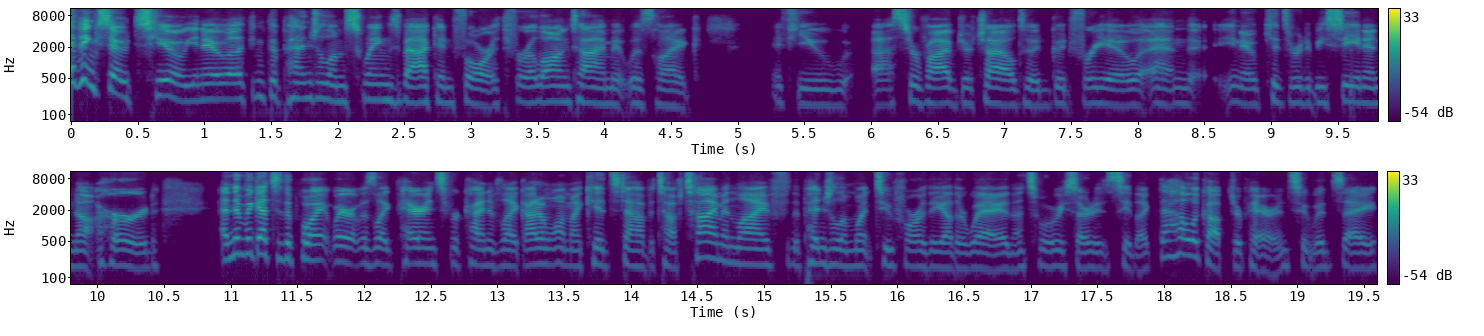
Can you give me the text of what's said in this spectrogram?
I think so too. You know, I think the pendulum swings back and forth. For a long time, it was like, if you uh, survived your childhood, good for you. And, you know, kids were to be seen and not heard. And then we got to the point where it was like parents were kind of like, I don't want my kids to have a tough time in life. The pendulum went too far the other way. And that's where we started to see like the helicopter parents who would say,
